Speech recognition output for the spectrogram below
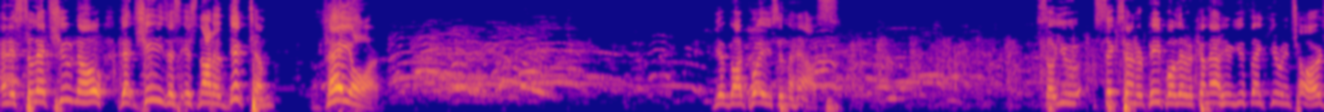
And it's to let you know that Jesus is not a victim, they are. Give God praise in the house. So you 600 people that have come out here, you think you're in charge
